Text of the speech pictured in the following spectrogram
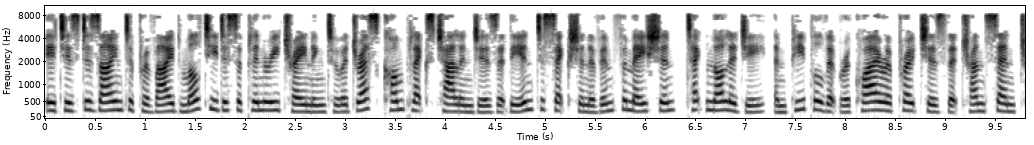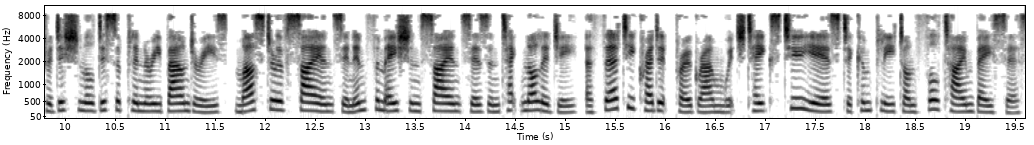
It is designed to provide multidisciplinary training to address complex challenges at the intersection of information, technology, and people that require approaches that transcend traditional disciplinary boundaries. Master of Science in Information Sciences and Technology, a 30-credit program which takes two years to complete on full-time basis.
